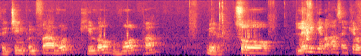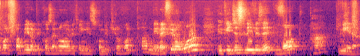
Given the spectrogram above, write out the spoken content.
13.5 volt kilovolt per meter. So let me get my answer in kilovolt per meter because I know everything is going to be kilovolt per meter. If you don't want, you can just leave it as volt per meter.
